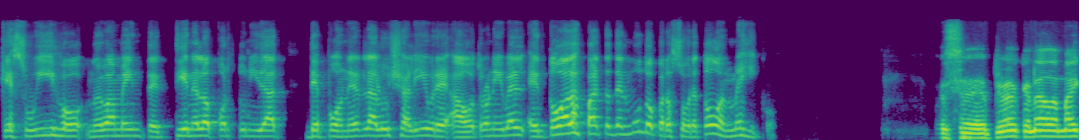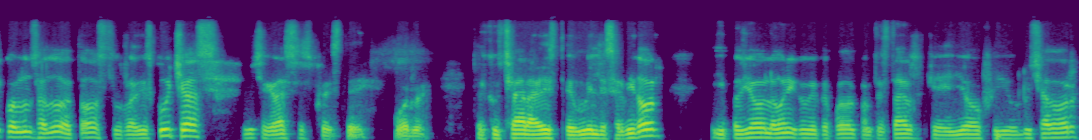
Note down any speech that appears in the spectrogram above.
que su hijo nuevamente tiene la oportunidad de poner la lucha libre a otro nivel en todas las partes del mundo, pero sobre todo en México? Pues eh, primero que nada, Michael, un saludo a todos tus radioescuchas. Muchas gracias pues, este, por escuchar a este humilde servidor. Y pues yo lo único que te puedo contestar que yo fui un luchador,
